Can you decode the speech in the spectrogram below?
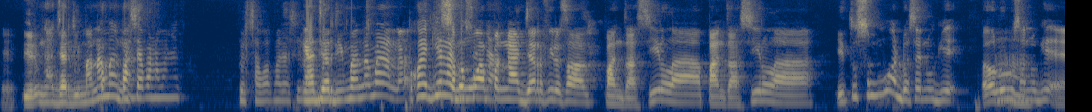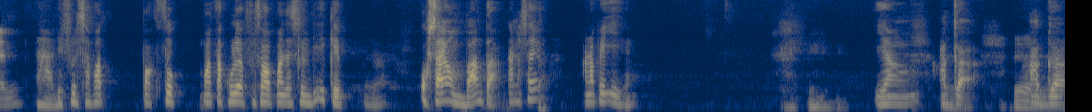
Ya, ngajar di mana-mana. Pak siapa namanya? Filsafat Pancasila. Ngajar di mana-mana. Pokoknya dia lah Semua dosennya. pengajar filsafat Pancasila, Pancasila, itu semua dosen UG, eh, lulusan Hmm. UGM. Nah, di filsafat waktu mata kuliah filsafat Pancasila di IKIP. Oh, saya membantah karena saya anak PI kan. Yang agak Iya, agak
